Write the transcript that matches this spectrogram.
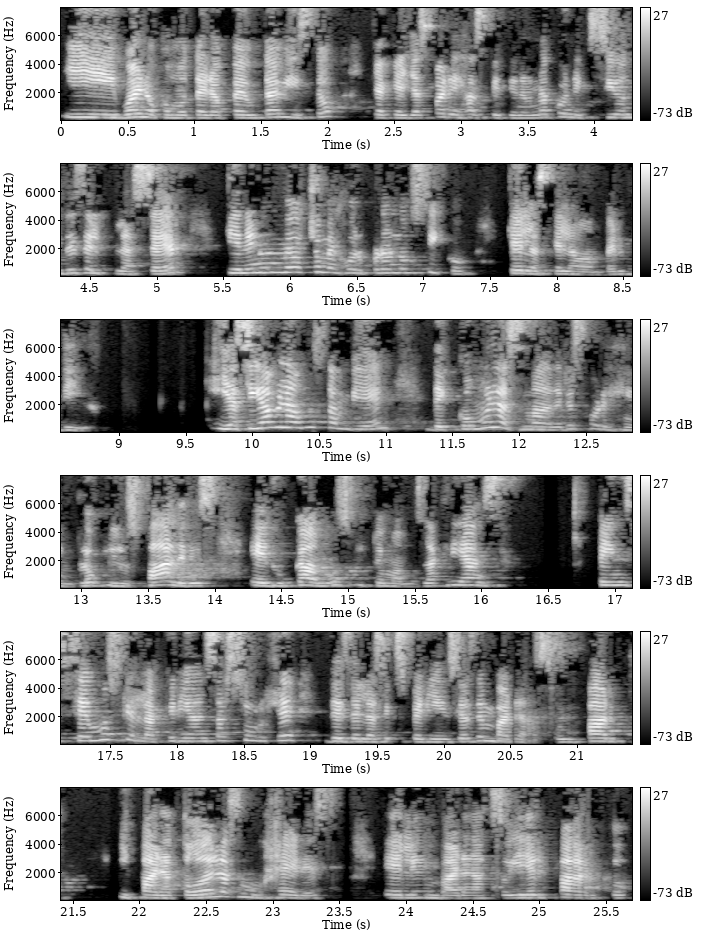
Y bueno, como terapeuta he visto que aquellas parejas que tienen una conexión desde el placer tienen un mucho mejor pronóstico que las que la han perdido. Y así hablamos también de cómo las madres, por ejemplo, y los padres educamos y tomamos la crianza. Pensemos que la crianza surge desde las experiencias de embarazo y parto. Y para todas las mujeres, el embarazo y el parto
